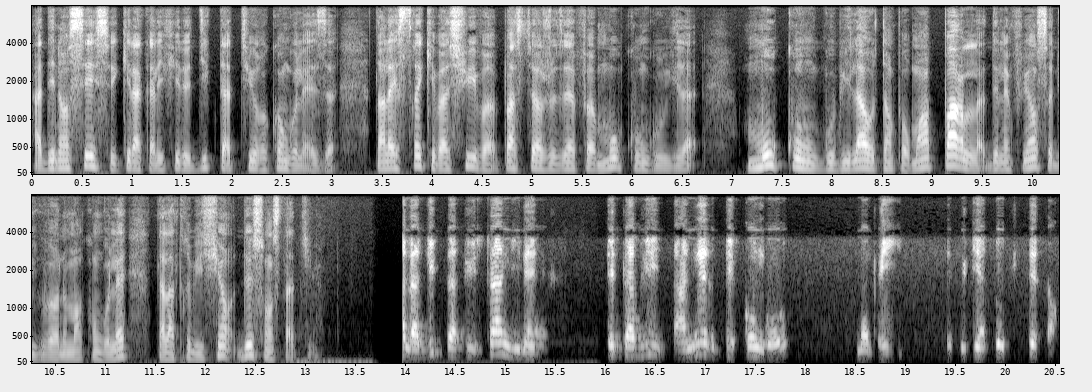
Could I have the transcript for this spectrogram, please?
a dénoncé ce qu'il a qualifié de dictature congolaise. Dans l'extrait qui va suivre, pasteur Joseph Mukungubila Mukungubila, autant pour moi, parle de l'influence du gouvernement congolais dans l'attribution de son statut. La dictature sanguinaire établie en RD Congo, mon pays, depuis bientôt 17 ans.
